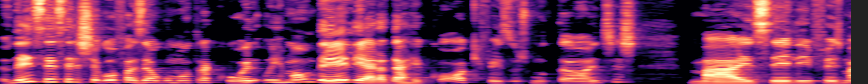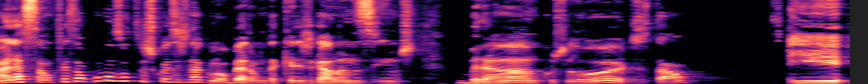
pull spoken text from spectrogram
Eu nem sei se ele chegou a fazer alguma outra coisa. O irmão dele era da Record, que fez Os Mutantes, mas ele fez Malhação. Fez algumas outras coisas na Globo, era um daqueles galanzinhos brancos, loiros e tal. E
